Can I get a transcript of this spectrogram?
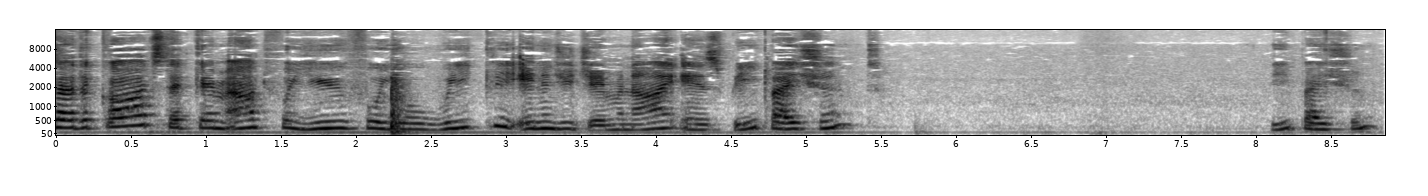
So the cards that came out for you for your weekly energy Gemini is be patient. Be patient.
